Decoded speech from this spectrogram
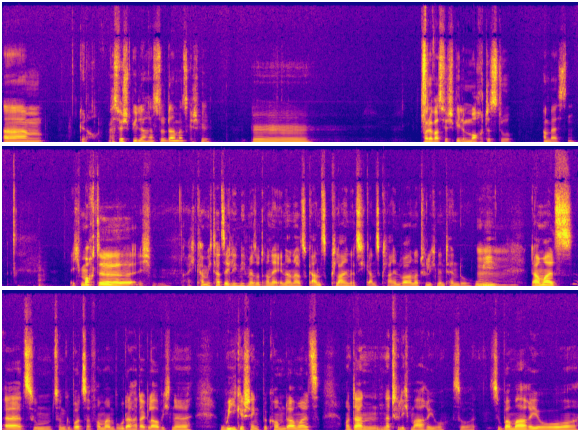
Ähm, Genau. was für Spiele hast du damals gespielt? Mm, Oder was für Spiele mochtest du am besten? Ich mochte, ich, ich kann mich tatsächlich nicht mehr so dran erinnern. Also ganz klein, als ich ganz klein war, natürlich Nintendo, Wii. Mm. Damals äh, zum, zum Geburtstag von meinem Bruder hat er, glaube ich, eine Wii geschenkt bekommen damals. Und dann natürlich Mario. So Super Mario,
